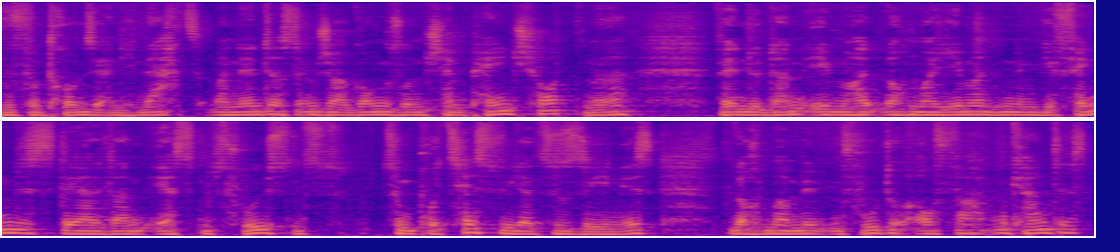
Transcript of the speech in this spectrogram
wovon träumen sie eigentlich nachts? Man nennt das im Jargon so ein Champagne-Shot, ne? Wenn du dann eben halt nochmal jemanden im Gefängnis, der dann erstens frühestens zum Prozess wieder zu sehen ist, nochmal mit einem Foto aufwarten kanntest.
